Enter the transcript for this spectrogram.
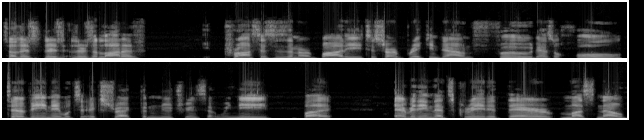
So there's there's there's a lot of processes in our body to start breaking down food as a whole to being able to extract the nutrients that we need. But everything that's created there must now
